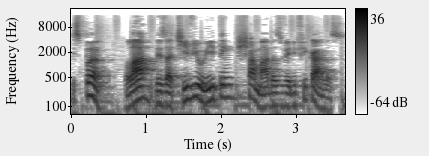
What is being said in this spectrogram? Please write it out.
Spam. Lá, desative o item Chamadas Verificadas.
